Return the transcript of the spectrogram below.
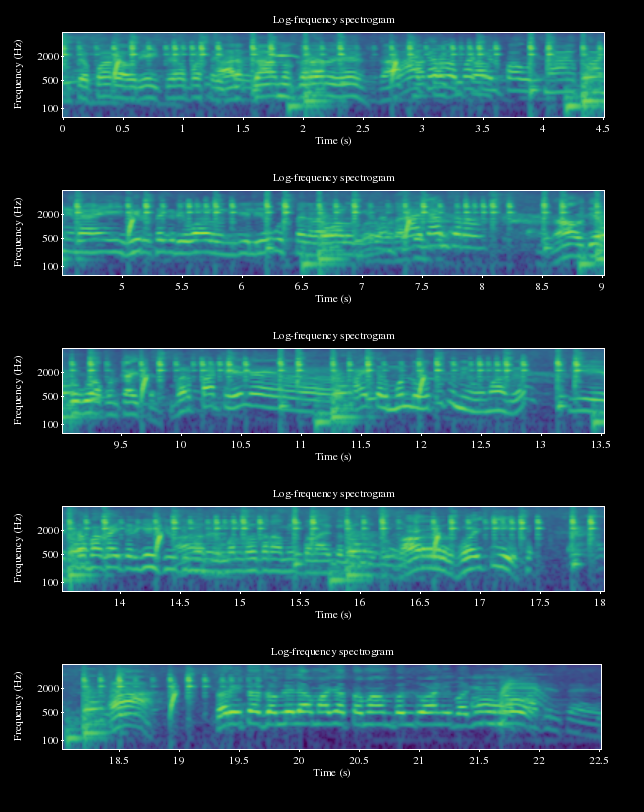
तिथं पारावर यायचं बसायचं. अरे काम करा रे. काय खाता करावं पिता? पाटील? पाऊस नाही पाणी नाही. हिर सगळी वाळून गेली ऊस सगळा वाळून गेला. बरोबर काय. काम करावं? राव दे बघू आपण काय तर. बरं पाटील अं, काय तर म्हणलं होतं तुम्ही हो माग की सभा काहीतरी घ्यायची होती हा, म्हणून. म्हणलं होतं ना मी पण ऐकलं होतं अर होय की. हा तर इथं जमलेल्या माझ्या तमाम बंधू आणि भगिनीनो. पाटील साहेब.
